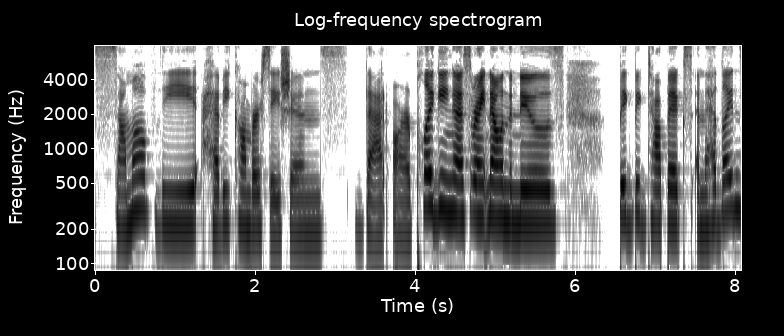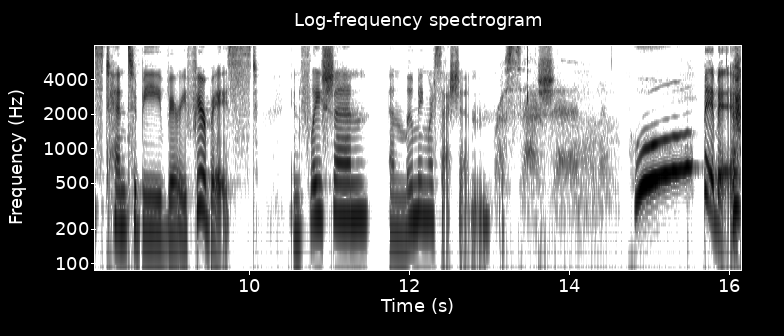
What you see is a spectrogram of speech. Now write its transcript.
some of the heavy conversations that are plaguing us right now in the news. Big, big topics, and the headlines tend to be very fear based inflation and looming recession. Recession. Ooh, baby.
